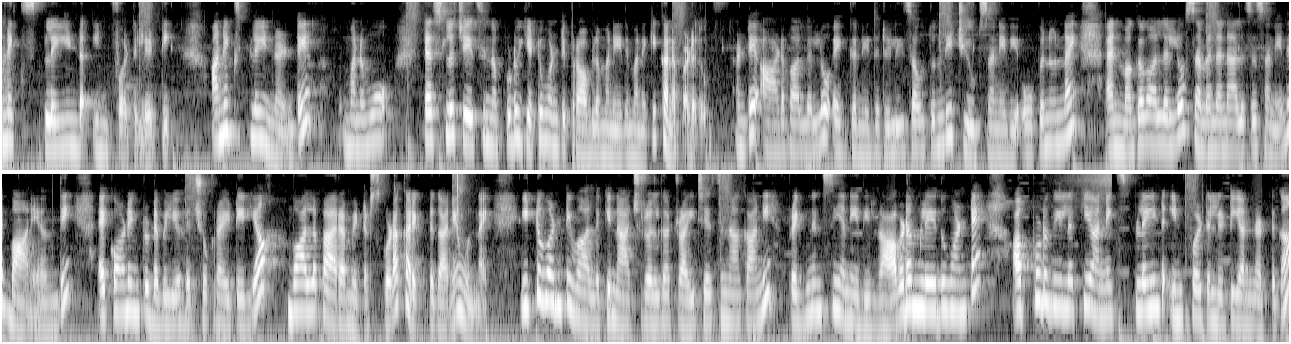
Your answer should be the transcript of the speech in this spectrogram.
అన్ఎక్స్ప్లెయిన్డ్ ఇన్ఫర్టిలిటీ అన్ఎక్స్ప్లెయిన్డ్ అంటే మనము టెస్ట్లు చేసినప్పుడు ఎటువంటి ప్రాబ్లం అనేది మనకి కనపడదు. అంటే ఆడవాళ్ళల్లో ఎగ్ అనేది రిలీజ్ అవుతుంది ట్యూబ్స్ అనేవి ఓపెన్ ఉన్నాయి అండ్ మగవాళ్ళల్లో సెమెన్ అనాలిసిస్ అనేది బాగానే ఉంది. అకార్డింగ్ టు డబ్ల్యూహెచ్ఓ క్రైటీరియా వాళ్ళ పారామీటర్స్ కూడా కరెక్ట్గానే ఉన్నాయి. ఇటువంటి వాళ్ళకి న్యాచురల్గా ట్రై చేసినా కానీ ప్రెగ్నెన్సీ అనేది రావడం లేదు అంటే అప్పుడు వీళ్ళకి అన్ఎక్స్ప్లెయిన్డ్ ఇన్ఫర్టిలిటీ అన్నట్టుగా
